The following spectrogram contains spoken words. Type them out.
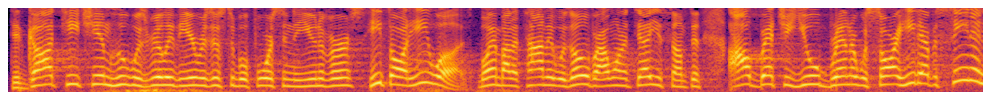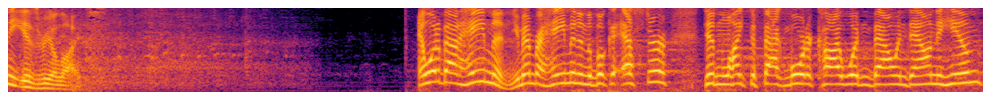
Did God teach him who was really the irresistible force in the universe? He thought he was. Boy, and by the time it was over, I want to tell you something. I'll bet you Yul Brynner was sorry he'd ever seen any Israelites. And what about Haman? You remember Haman in the book of Esther? Didn't like the fact Mordecai wasn't bowing down to him.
